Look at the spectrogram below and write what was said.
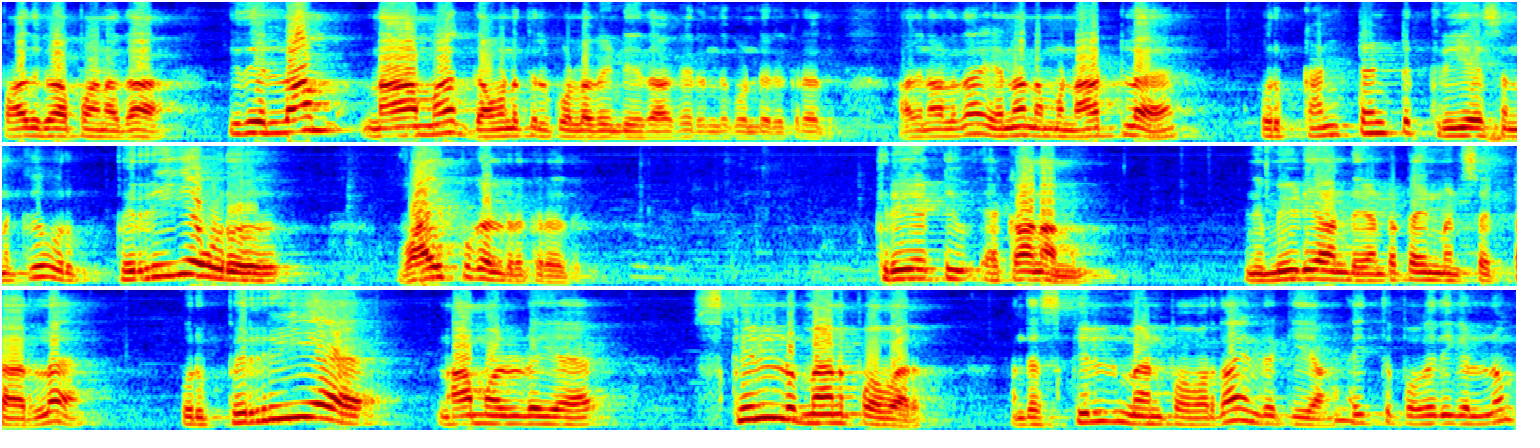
பாதுகாப்பானதா? இது எல்லாம் நாம் கவனத்தில் கொள்ள வேண்டியதாக இருந்து கொண்டு இருக்கிறது அதனால தான் ஏன்னா நம்ம நாட்டில் ஒரு கண்டென்ட் கிரியேஷனுக்கு ஒரு பெரிய ஒரு வாய்ப்புகள் இருக்கிறது. கிரியேட்டிவ் எக்கானமி இந்த மீடியா அண்ட் என்டர்டைன்மெண்ட் செக்டாரில் ஒரு பெரிய நாமளுடைய ஸ்கில்டு மேன் பவர் அந்த ஸ்கில் மேன் பவர் தான் இன்றைக்கு அனைத்து பகுதிகளிலும்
